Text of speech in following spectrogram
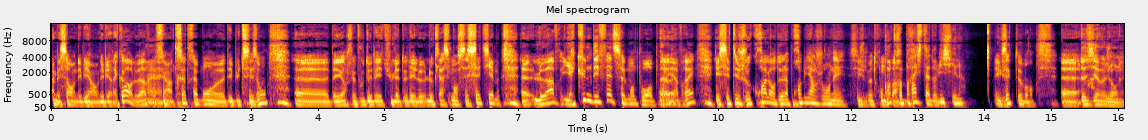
Ah mais ça on est bien on est bien d'accord. Le Havre Ouais. fait un très très bon euh, début de saison. Euh, D'ailleurs je vais vous donner tu l'as donné le, le classement c'est septième. Euh, le Havre il y a qu'une défaite seulement pour pour Ah les ouais. Havrais et c'était je crois lors de la première journée si je me trompe Contre pas. Brest à domicile. Exactement. Euh, Deuxième journée.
